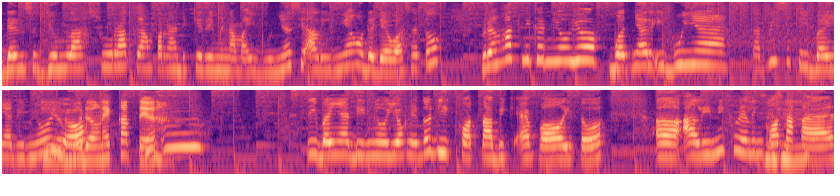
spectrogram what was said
dan sejumlah surat yang pernah dikirimin nama ibunya si Ali ini yang udah dewasa tuh berangkat nih ke New York buat nyari ibunya. Tapi setibanya di New Iya, York, modal nekat ya. Setibanya di New York itu di kota Big Apple itu, eh, Ali ini keliling kota Mhm. kan.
